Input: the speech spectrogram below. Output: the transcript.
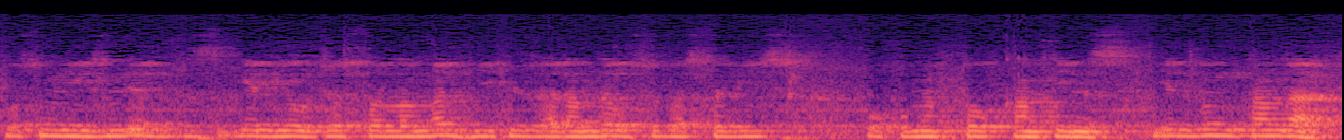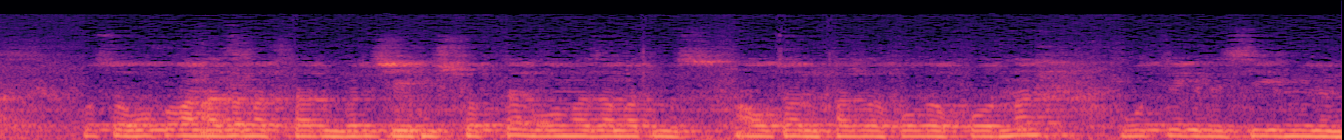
Осының негізінде бізге биыл жоспарланған екі жүз адамды осы баспа бизнес оқумен толық қамтимыз. Енді бүгінгі таңда осы оқыған азаматтардың бірінші екінші топтан он азаматымыз ауыл шаруашылығын қаржылай қолдау қорынан отыз екі де сегіз миллион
